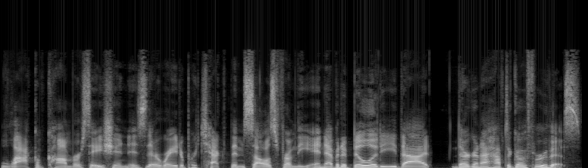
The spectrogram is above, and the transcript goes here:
lack of conversation is their way to protect themselves from the inevitability that they're going to have to go through this.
